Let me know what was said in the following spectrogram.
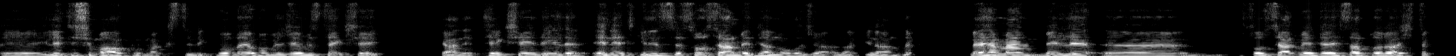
e, iletişim ağı kurmak istedik. Bunu da yapabileceğimiz tek şey, yani tek şey değil de en etkilisi sosyal medyanın olacağına inandık. Ve hemen belli e, sosyal medya hesapları açtık.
